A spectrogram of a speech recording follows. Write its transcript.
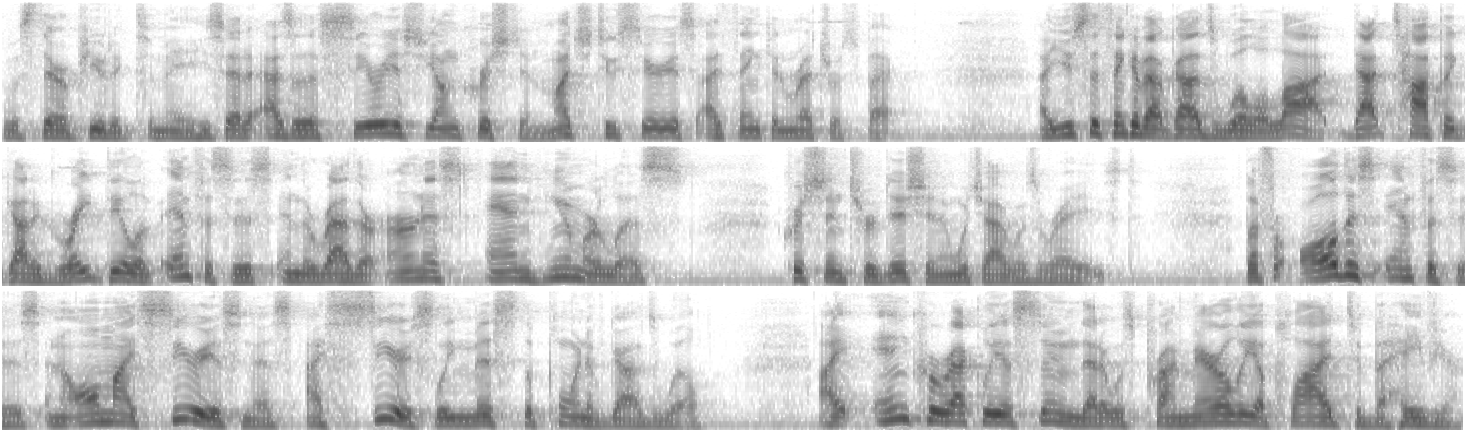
it was therapeutic to me. He said, As a serious young Christian, much too serious, I think, in retrospect, I used to think about God's will a lot. That topic got a great deal of emphasis in the rather earnest and humorless Christian tradition in which I was raised. But for all this emphasis and all my seriousness, I seriously missed the point of God's will. I incorrectly assumed that it was primarily applied to behavior,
